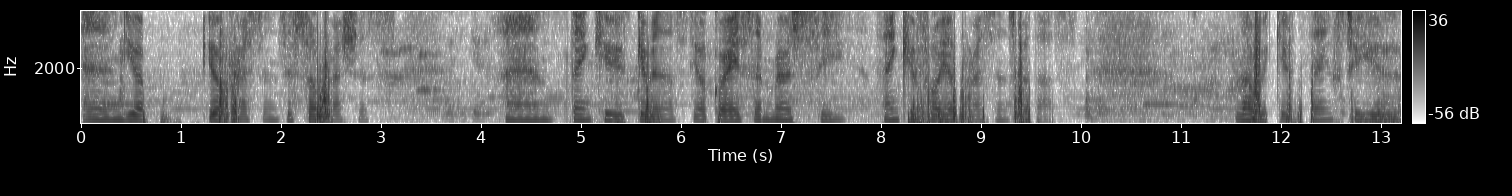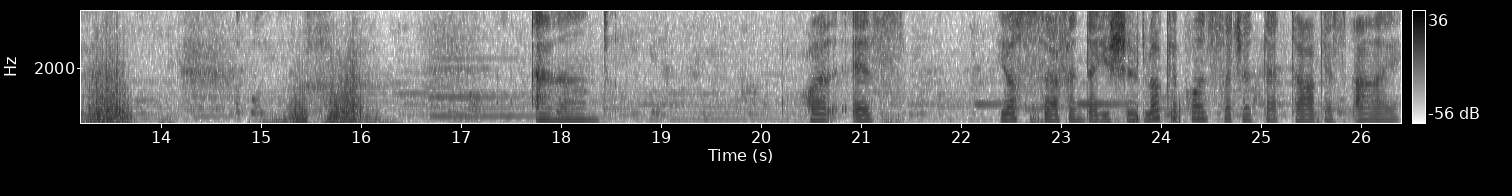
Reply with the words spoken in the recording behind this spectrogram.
And your, your presence is so precious. And thank you, giving us your grace and mercy. Thank you for your presence with us. Lord, we give thanks to you. And what is your servant that you should look upon such a dead dog as I?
